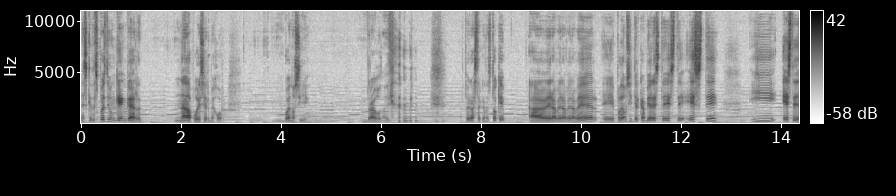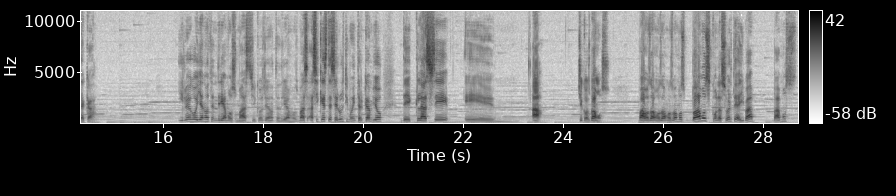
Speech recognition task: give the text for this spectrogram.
Es que después de un Gengar, nada puede ser mejor. Bueno, sí. Dragonite. Pero hasta que nos toque, a ver, a ver, a ver, a ver. Eh, podemos intercambiar este, este, este y este de acá. Y luego ya no tendríamos más, chicos, ya no tendríamos más. Así que este es el último intercambio de clase eh, A. Chicos, vamos. Vamos, vamos, vamos, vamos, vamos con la suerte. Ahí va, vamos.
